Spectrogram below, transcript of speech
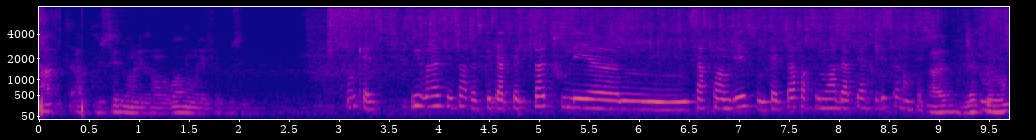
aptes à pousser dans les endroits où on les fait pousser. Ok. Oui, voilà, c'est ça, parce que t'as peut-être pas tous les. euh, certains blés sont peut-être pas forcément adaptés à tous les sols, en fait. Ah, exactement.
